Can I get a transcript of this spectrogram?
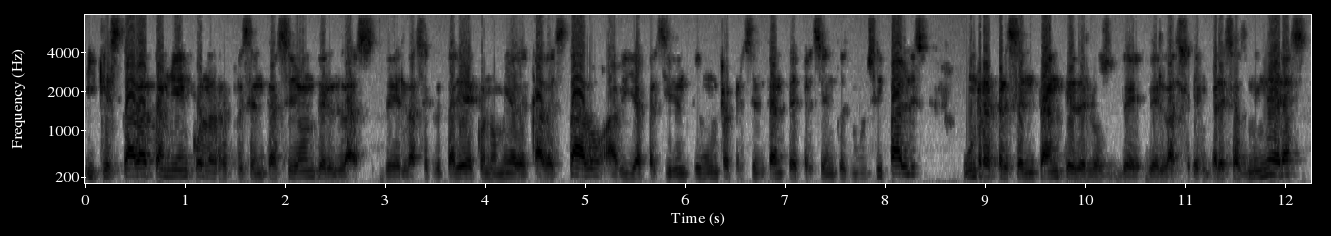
y que estaba también con la representación de las de la Secretaría de Economía de cada estado, había presidente un representante de presidentes municipales, un representante de los de, las empresas mineras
